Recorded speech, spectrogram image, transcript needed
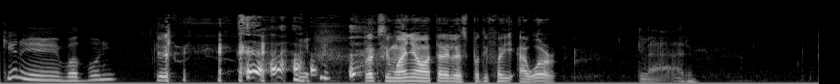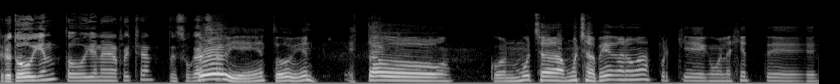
¿quién es Bad Bunny? Próximo año vamos a estar en el Spotify Award. Claro. ¿Pero todo bien? ¿Todo bien, eh, Richard? ¿En su casa? Todo bien, todo bien. He estado con mucha mucha pega nomás porque como la gente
